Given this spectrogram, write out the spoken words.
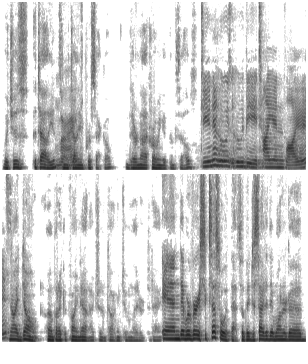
which is Italian, it's an Italian prosecco. They're not throwing it themselves. Do you know who's, who the Italian flyer is? No, I don't, uh, but I could find out. Actually, I'm talking to him later today. And they were very successful with that. So they decided they wanted to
